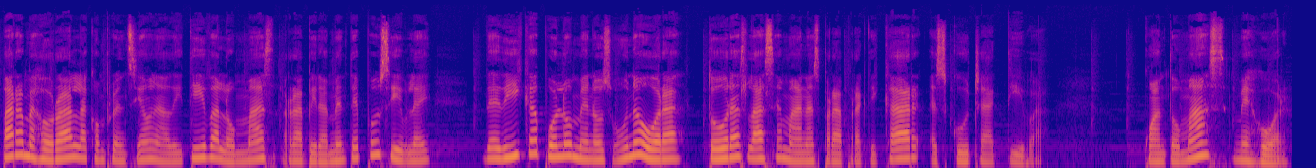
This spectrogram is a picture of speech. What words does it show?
para mejorar la comprensión auditiva lo más rápidamente posible, dedica por lo menos una hora todas las semanas para practicar escucha activa. Cuanto más, mejor.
